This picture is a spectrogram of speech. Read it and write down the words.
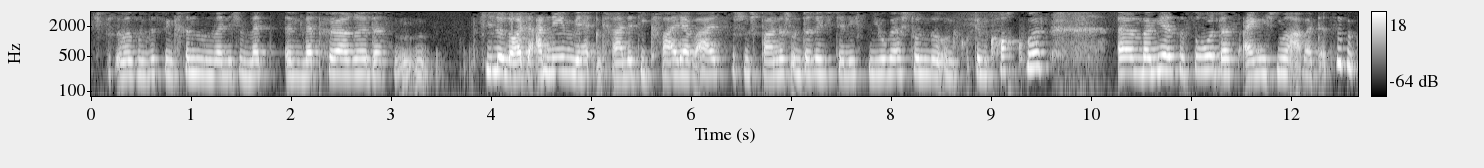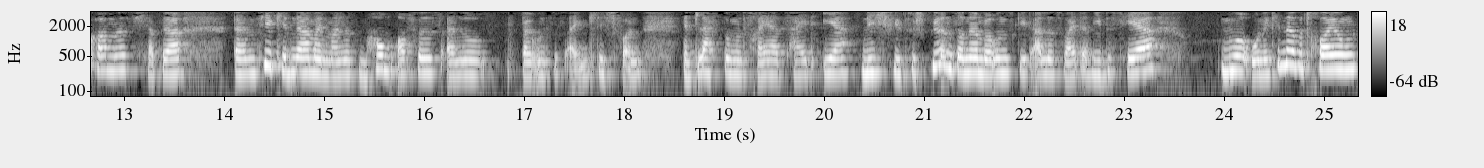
Ich muss immer so ein bisschen grinsen, wenn ich im Web, im Web höre, dass viele Leute annehmen, wir hätten gerade die Qual der Wahl zwischen Spanischunterricht, der nächsten Yogastunde und dem Kochkurs. Ähm, bei mir ist es so, dass eigentlich nur Arbeit dazugekommen ist. Ich habe ja ähm, vier Kinder, mein Mann ist im Homeoffice, also bei uns ist eigentlich von Entlastung und freier Zeit eher nicht viel zu spüren, sondern bei uns geht alles weiter wie bisher nur ohne Kinderbetreuung.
